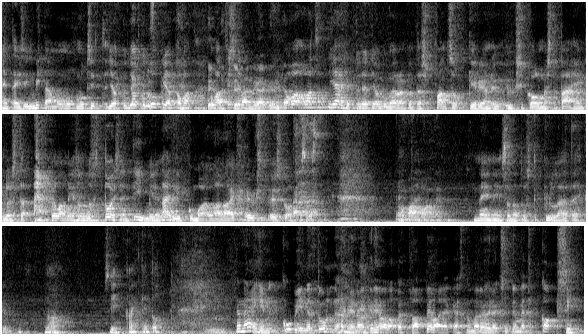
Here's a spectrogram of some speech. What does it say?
Et ei siinä mitään, mutta mut sit jotkut, jotkut lukijat ovat, ovat, sitten, ovat, ovat sitten järkyttyneet jonkun verran, kun tässä Fantsu-kirjan yksi kolmesta päähenkilöstä pelaa niin sanotusti toiseen tiimiin, ja näin kumaillaan aika yksityiskohtaisesti. Oma maali. Niin, niin sanotusti kyllä, että ehkä, no, siihen kaikkein totta. Mm. Ja näihin kuviin ja tunnelmiin onkin hyvä lopettaa pelaajakäs numero 92.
